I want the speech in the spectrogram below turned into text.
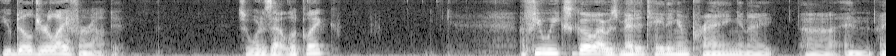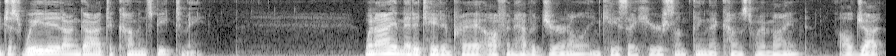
you build your life around it. So, what does that look like? A few weeks ago, I was meditating and praying, and I uh, and I just waited on God to come and speak to me. When I meditate and pray, I often have a journal in case I hear something that comes to my mind. I'll jot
